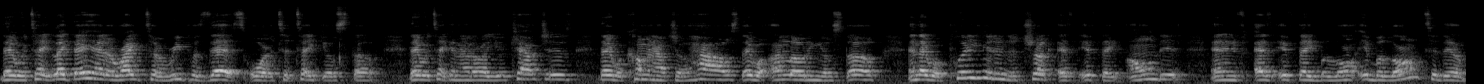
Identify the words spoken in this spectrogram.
They were take like they had a right to repossess or to take your stuff. They were taking out all your couches. They were coming out your house. They were unloading your stuff and they were putting it in the truck as if they owned it and if, as if they belong it belonged to them.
